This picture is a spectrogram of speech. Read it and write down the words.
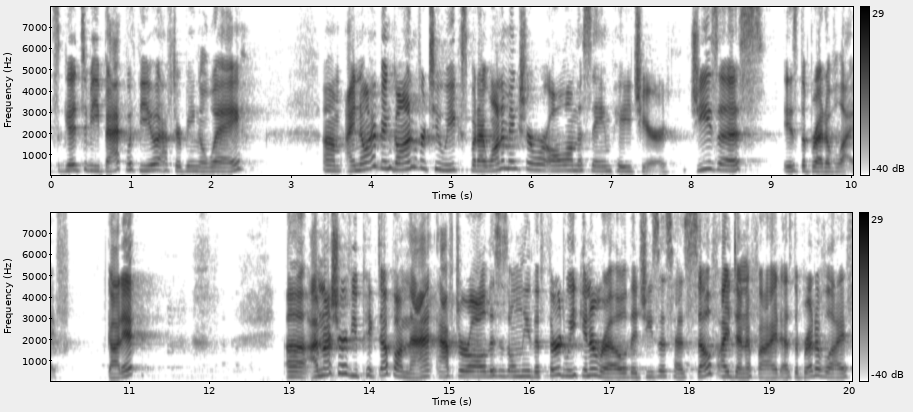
It's good to be back with you after being away. Um, I know I've been gone for two weeks, but I want to make sure we're all on the same page here. Jesus is the bread of life. Got it? Uh, I'm not sure if you picked up on that. After all, this is only the third week in a row that Jesus has self identified as the bread of life,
